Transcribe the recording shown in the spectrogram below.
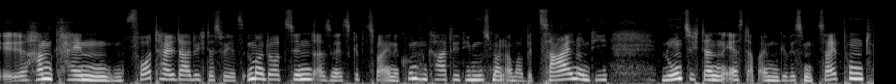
haben keinen Vorteil dadurch, dass wir jetzt immer dort sind. Also es gibt zwar eine Kundenkarte, die muss man aber bezahlen und die lohnt sich dann erst ab einem gewissen Zeitpunkt.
